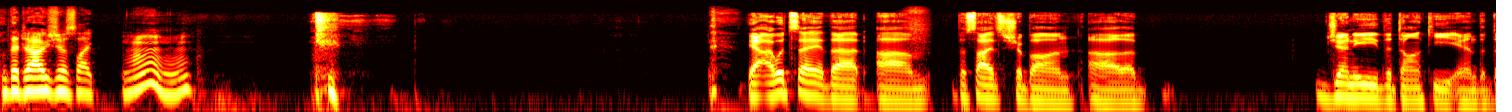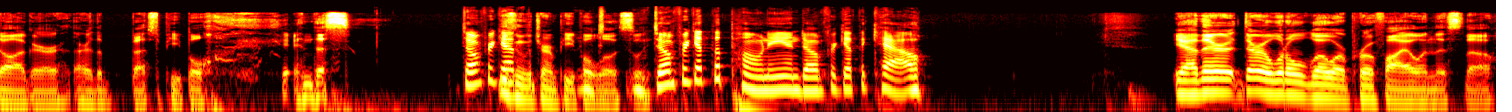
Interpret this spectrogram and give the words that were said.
the dog's just like, mm. Yeah, I would say that um, besides Siobhan, uh, Jenny the donkey and the dog are, are the best people in this. Don't forget Using the term people loosely. Don't forget the pony and don't forget the cow. Yeah, they're they're a little lower profile in this though.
